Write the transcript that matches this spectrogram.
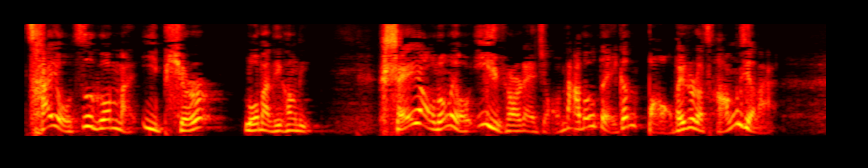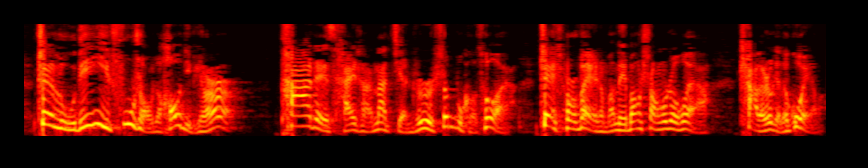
才有资格买一瓶罗曼迪康帝。谁要能有一瓶这酒，那都得跟宝贝似的藏起来。这鲁迪一出手就好几瓶他这财产那简直是深不可测呀。这就是为什么那帮上流社会啊。差点就给他跪了，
